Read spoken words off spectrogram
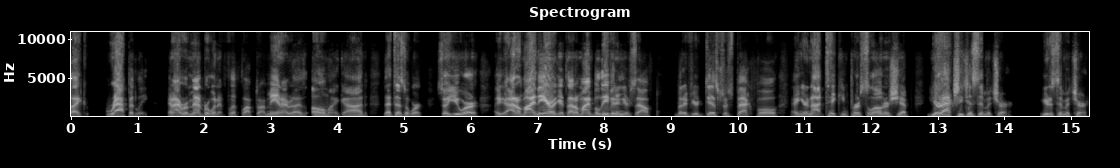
like rapidly. And I remember when it flip flopped on me and I realized, oh my God, that doesn't work. So you were, I don't mind the arrogance. I don't mind believing in yourself. But if you're disrespectful and you're not taking personal ownership, you're actually just immature. You're just immature.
